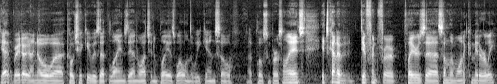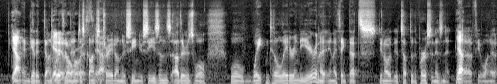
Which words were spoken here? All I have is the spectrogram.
Yeah, great. I know uh, Coach Hickey was at the Lions Den watching him play as well on the weekend, so up close and personal. And it's it's kind of different for players. Uh, some of them want to commit early, Yeah. and get it done Get with, it and then just with, yeah. concentrate on their senior seasons. Others will will wait until later in the year, and I, and I think that's you know it's up to the person, isn't it? Yeah. Uh, if you want to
